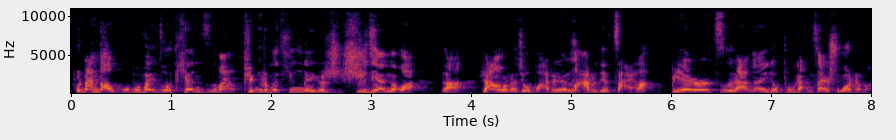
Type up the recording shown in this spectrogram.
说：“难道我不配做天子吗？凭什么听这个石建的话，对吧？”然后呢，就把这人拉出去宰了。别人自然呢也就不敢再说什么。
